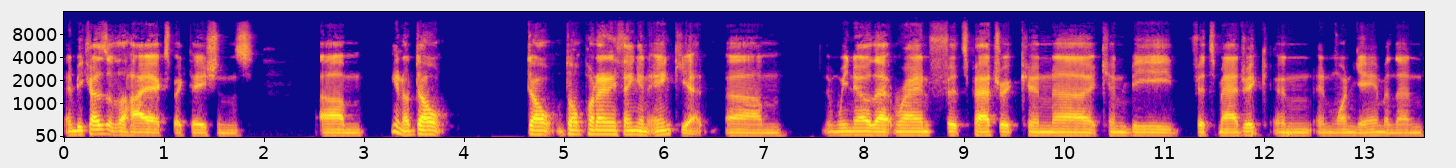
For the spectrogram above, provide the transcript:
And because of the high expectations um you know don't don't don't put anything in ink yet. Um we know that Ryan Fitzpatrick can uh can be Fitz magic in in one game and then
